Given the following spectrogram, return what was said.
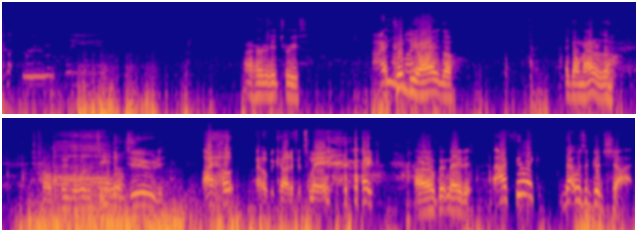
Cut through, please. I heard it hit trees. I It could might- be alright though. It don't matter though. All depends on where the tee dude. I hope I hope it cut if it's me. I hope it made it. I feel like that was a good shot.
